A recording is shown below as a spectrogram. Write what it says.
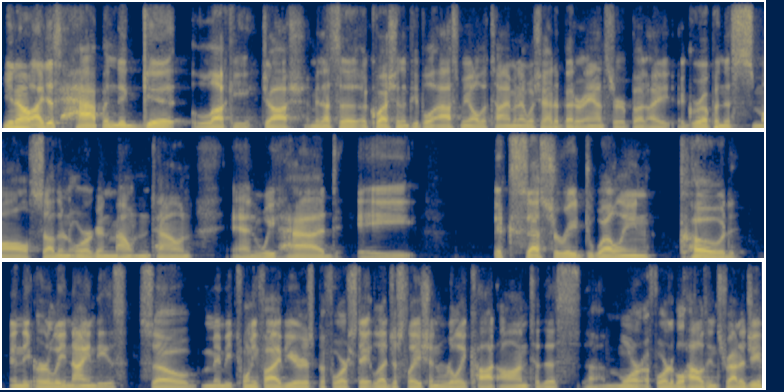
You know, I just happened to get lucky, Josh. I mean, that's a, a, question that people ask me all the time, and I wish I had a better answer. But I, I grew up in this small Southern Oregon mountain town, and we had a accessory dwelling code in the early 90s. So maybe 25 years before state legislation really caught on to this uh, more affordable housing strategy.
